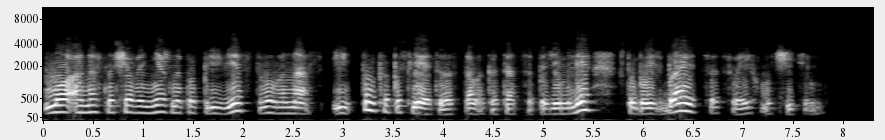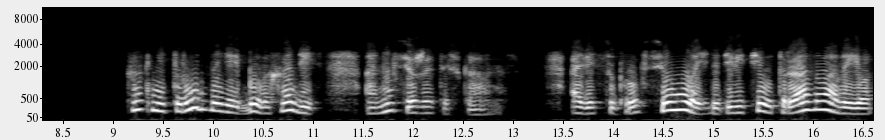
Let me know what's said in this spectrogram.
но она сначала нежно поприветствовала нас и только после этого стала кататься по земле, чтобы избавиться от своих мучительниц. Как не трудно ей было ходить, она все же отыскала нас. А ведь супруг всю ночь до девяти утра звал ее,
